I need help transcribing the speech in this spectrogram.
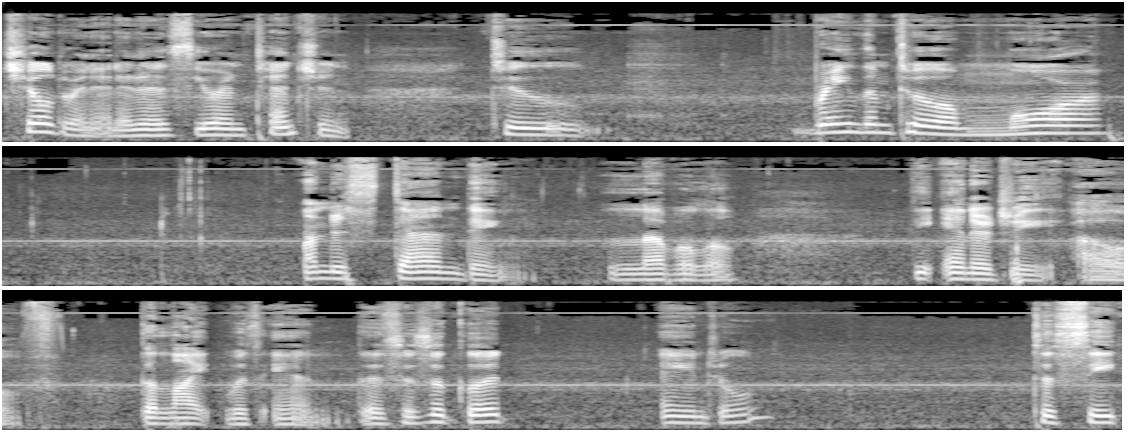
children and it is your intention to bring them to a more understanding level of the energy of the light within. This is a good angel to seek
